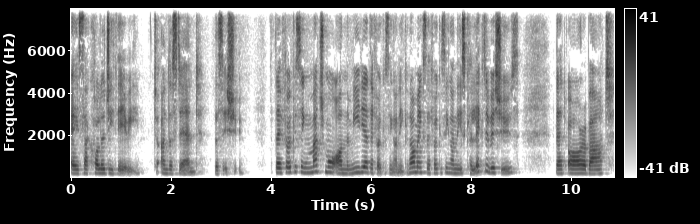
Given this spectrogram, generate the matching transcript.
a psychology theory to understand this issue. They're focusing much more on the media, they're focusing on economics, they're focusing on these collective issues that are about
